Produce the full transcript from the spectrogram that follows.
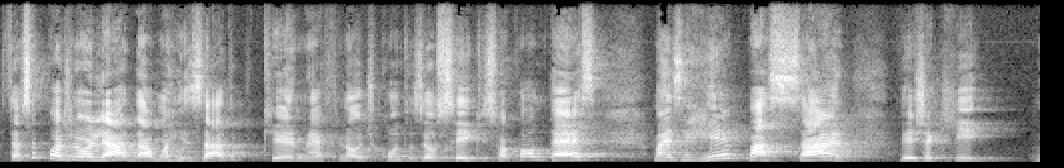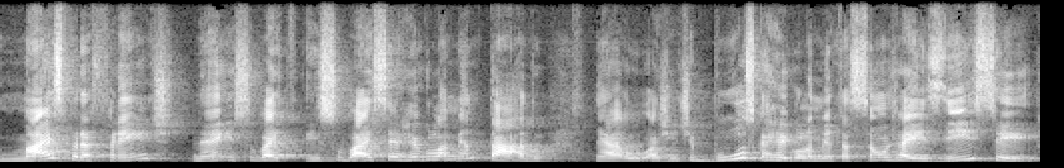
Até você pode olhar, dar uma risada, porque, né, afinal de contas, eu sei que isso acontece, mas repassar, veja que mais para frente, né, isso vai, isso vai ser regulamentado. Né? A gente busca regulamentação, já existem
